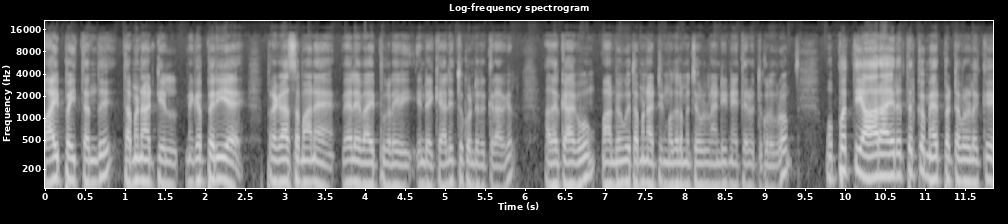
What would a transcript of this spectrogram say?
வாய்ப்பை தந்து தமிழ்நாட்டில் மிகப்பெரிய பிரகாசமான வேலை வாய்ப்புகளை இன்றைக்கு அளித்து கொண்டிருக்கிறார்கள். அதற்காகவும் மாண்புமிகு தமிழ்நாட்டின் முதலமைச்சர்கள் நன்றியினை தெரிவித்துக் கொள்கிறோம். முப்பத்தி ஆறாயிரத்திற்கும் மேற்பட்டவர்களுக்கு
